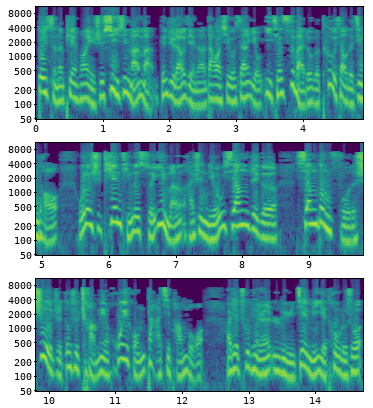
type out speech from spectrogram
对此呢，片方也是信心满满。根据了解呢，《大话西游三》有一千四百多个特效的镜头，无论是天庭的随意门，还是牛香这个香洞府的设置，都是场面恢宏、大气磅礴。而且出品人吕建民也透露说，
